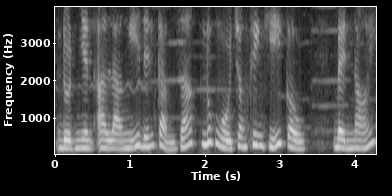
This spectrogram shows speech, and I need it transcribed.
Đột nhiên A La nghĩ đến cảm giác lúc ngồi trong khinh khí cầu. Bèn nói.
